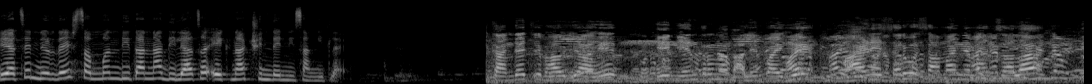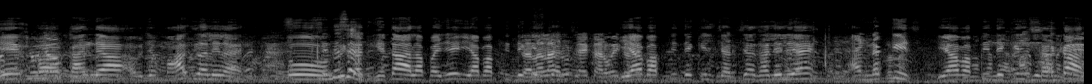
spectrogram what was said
याचे निर्देश संबंधितांना दिल्याचं एकनाथ शिंदेंनी सांगितलंय. कांद्याचे भाव जे आहेत हे नियंत्रणात आले पाहिजे आणि सर्वसामान्य माणसाला हे कांद्या जे महाग झालेला आहे तो विकत घेता आला पाहिजे. या बाबतीत देखील या बाबतीत देखील चर्चा झालेली आहे आणि नक्कीच या बाबतीत देखील सरकार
